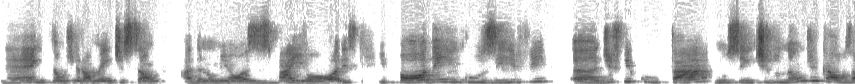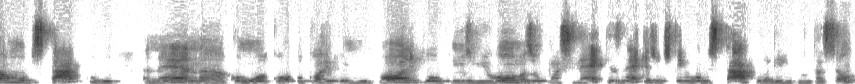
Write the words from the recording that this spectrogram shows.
né? Então, geralmente são adenomioses maiores e podem, inclusive, uh, dificultar no sentido não de causar um obstáculo, né, na, como ocorre com o pólipo, ou com os miomas, ou com as sinéquias, né, que a gente tem um obstáculo ali à implantação,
